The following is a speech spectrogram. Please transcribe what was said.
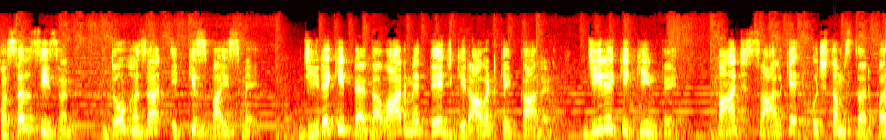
फ़सल सीज़न 2021-22 में जीरे की पैदावार में तेज गिरावट के कारण जीरे की कीमतें पाँच साल के उच्चतम स्तर पर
